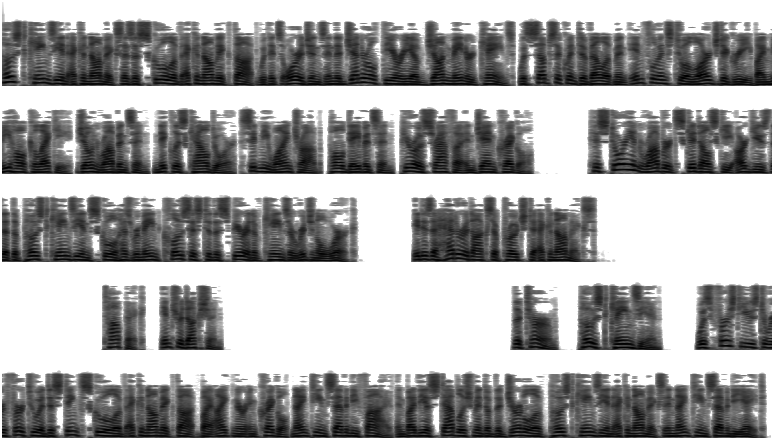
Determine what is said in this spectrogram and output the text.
Post-Keynesian economics is a school of economic thought with its origins in the general theory of John Maynard Keynes, with subsequent development influenced to a large degree by Michal Kalecki, Joan Robinson, Nicholas Kaldor, Sidney Weintraub, Paul Davidson, Piero Sraffa and Jan Kregel. Historian Robert Skidelsky argues that the post-Keynesian school has remained closest to the spirit of Keynes' original work. It is a heterodox approach to economics. Introduction The term, post-Keynesian, was first used to refer to a distinct school of economic thought by Eichner and Kregel 1975 and by the establishment of the Journal of Post-Keynesian Economics in 1978.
